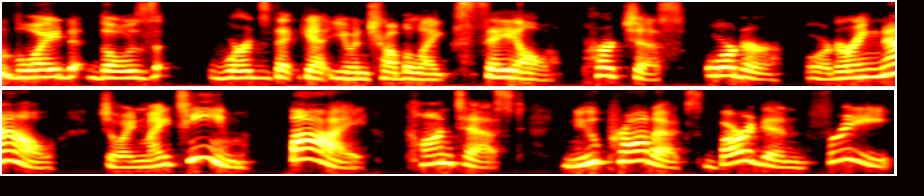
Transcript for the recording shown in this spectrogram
avoid those words that get you in trouble, like sale, purchase, order, ordering now, join my team, buy, contest, new products, bargain, free.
